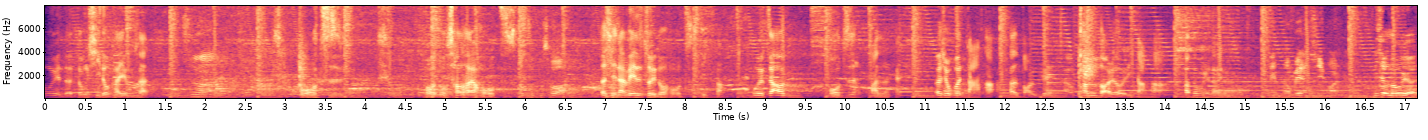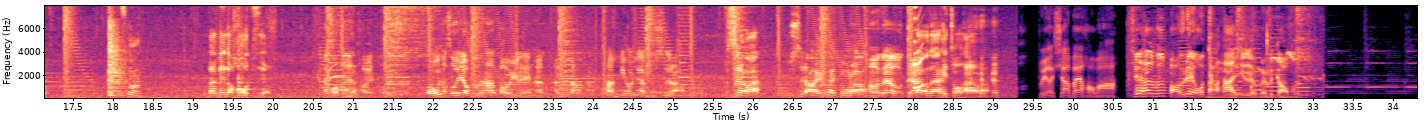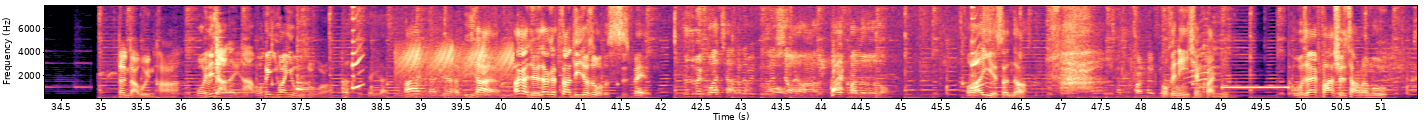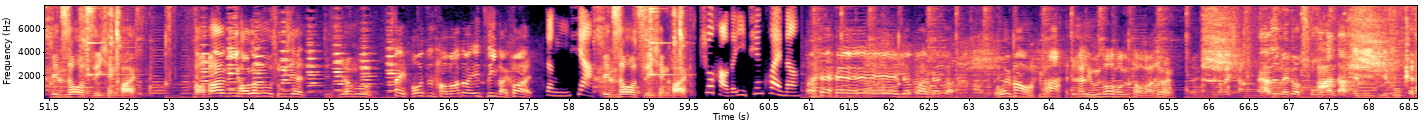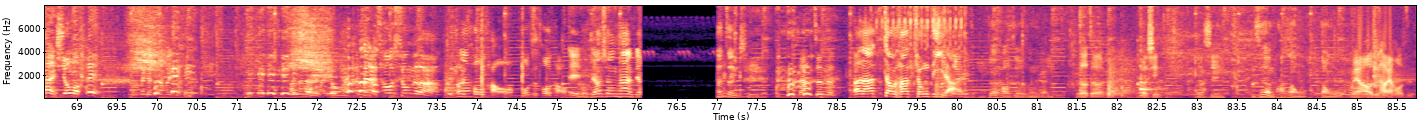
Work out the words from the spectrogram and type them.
公园的东西都不太友善，是吗？猴子，我我超讨厌猴子，猴子不错啊。而且那边是最多猴子的地方。我也知道猴子很烦人，而且我不能打它，它是保育类，它不是保育类，我一定打它。它动物园那里来？你旁边很喜欢。你喜欢动物园？不错啊。那边都猴子哎。他说他很讨厌猴子。他说要不是他保育类，他他是打他。产品好像不是啦。不是了吗？不是啦，因为太多啦。好，那我等那我等下可以揍他了吗？不要瞎掰好吗？其实他不是保育类，我打他，其实有没有被告吗？但你打不赢他，我一定打得赢啊！我可以一换一，我们说过了。他十倍来，他感觉很厉害，他感觉那个战力就是我的十倍。这是被关起来了，他这边在笑啊，他翻了这种。我要野生的。我给你一千块，你。我现在发悬赏任务，一只猴子一千块。讨伐猕猴任务出现，紧急任务。哎，猴子讨伐队一只一百块。等一下，一只猴子一千块。说好的一千块呢？哎嘿嘿，不要管，不要管，我会怕，我会怕。那你们说猴子讨伐队？这个会抢。哎，他是没被我戳蛋蛋。哎，你你不，他很凶哦。哎，这个真的会抢。他真的很凶哎，真的超凶的啦。偷桃，猴子偷桃。哎，你不要凶他，你不要。他整齐。他真的，他他叫他兄弟来。你对猴子有什么感觉？知道知道，恶心。恶心。你是很怕动物动物？没有，我只讨厌猴子。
